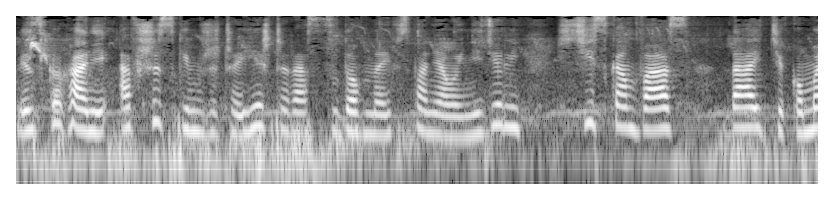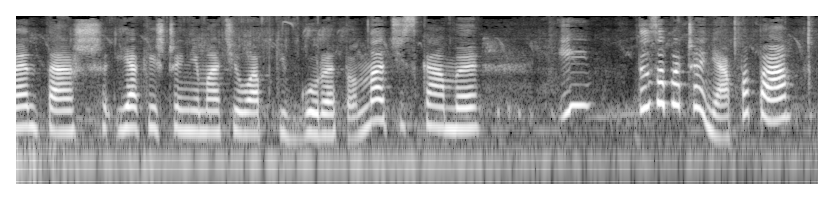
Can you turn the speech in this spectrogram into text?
Więc kochani, a wszystkim życzę jeszcze raz cudownej, wspaniałej niedzieli. Ściskam Was, dajcie komentarz. Jak jeszcze nie macie łapki w górę, to naciskamy. I do zobaczenia. Pa, pa!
